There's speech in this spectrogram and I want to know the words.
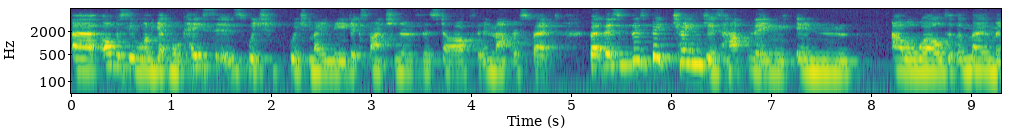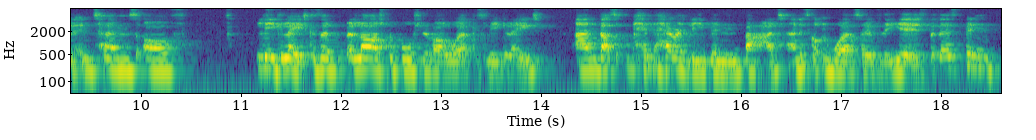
uh, obviously, we want to get more cases, which which may need expansion of the staff in that respect. But there's there's big changes happening in our world at the moment in terms of legal aid, because a, a large proportion of our work is legal aid, and that's inherently been bad, and it's gotten worse over the years. But there's been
